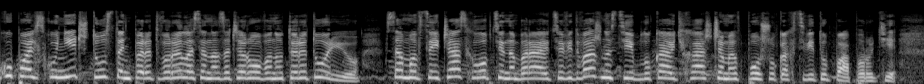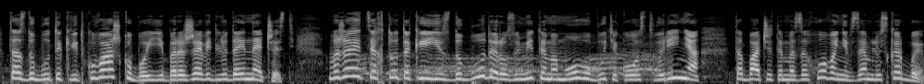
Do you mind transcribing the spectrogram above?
купальську ніч Тустань перетворилася на зачаровану територію. Саме в цей час хлопці набираються відважності і блукають хащами в пошуках світу папороті. Та здобути квітку важко, бо її береже від людей нечисть. Вважається, хто таки її здобуде, розумітиме мову будь-якого створіння та бачитиме заховані в землю скарби.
